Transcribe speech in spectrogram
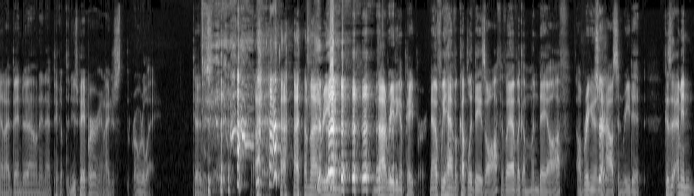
and I bend down and I pick up the newspaper and I just throw it away because I'm not reading I'm not reading a paper. Now, if we have a couple of days off, if I have like a Monday off, I'll bring it in Sure. the house and read it. Because I mean,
